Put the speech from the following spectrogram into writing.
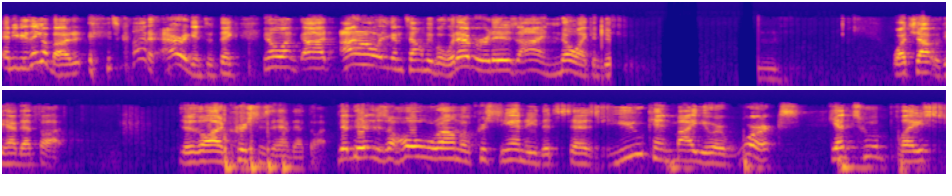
And if you think about it, it's kind of arrogant to think, you know what, God, I don't know what you're going to tell me, but whatever it is, I know I can do. Hmm. Watch out if you have that thought. There's a lot of Christians that have that thought. There's a whole realm of Christianity that says you can, by your works, get to a place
